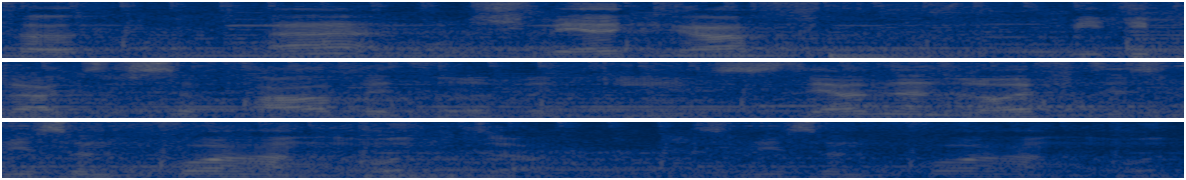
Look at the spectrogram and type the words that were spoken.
Einfach äh, Schwerkraft, wie die praktisch so Farbe drüber gießt. Ja, und dann läuft es wie so ein Vorhang runter. Das ist wie so ein Vorhang runter.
